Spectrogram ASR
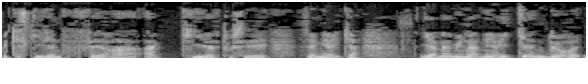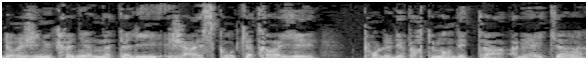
Mais qu'est-ce qu'ils viennent faire à, Kiev, tous ces, Américains? Il y a même une Américaine d'origine ukrainienne, Nathalie Jaresko, qui a travaillé pour le département d'État américain,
